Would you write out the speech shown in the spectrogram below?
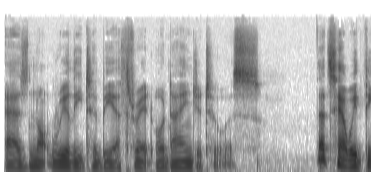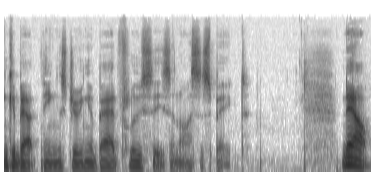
as not really to be a threat or danger to us. That's how we'd think about things during a bad flu season, I suspect. Now,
